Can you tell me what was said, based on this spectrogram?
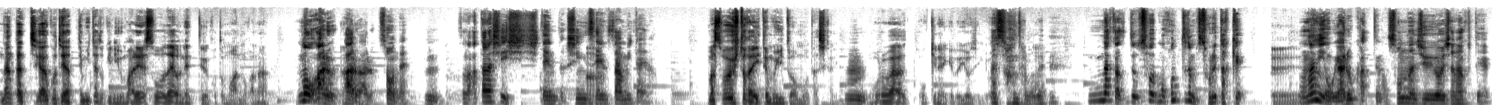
なんか違うことやってみた時に生まれそうだよねっていうこともあるのかな。もうあるうん。あるある。そうね。うん。その新しい視点新鮮さみたいな。まあそういう人がいてもいいとは思う確かに。うん、俺は起きないけど4時には。あそうだろうねなんかでもそうもう本当でもそれだけ。えー。何をやるかっていうのはそんな重要じゃなくて。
